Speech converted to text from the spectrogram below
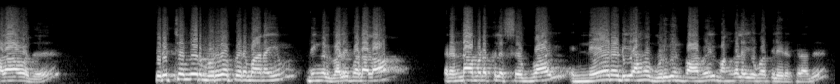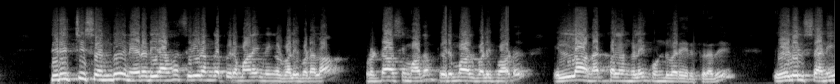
அதாவது திருச்செந்தூர் முருகப்பெருமானையும் நீங்கள் வழிபடலாம். இரண்டாம் இடத்துல செவ்வாய் நேரடியாக குருவின் பார்வையில் மங்கள யுகத்தில் இருக்கிறது. திருச்சி சென்று நேரடியாக ஸ்ரீரங்க பெருமானை நீங்கள் வழிபடலாம். புரட்டாசி மாதம் பெருமாள் வழிபாடு எல்லா நற்பலன்களையும் கொண்டு வர இருக்கிறது. ஏழில் சனி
